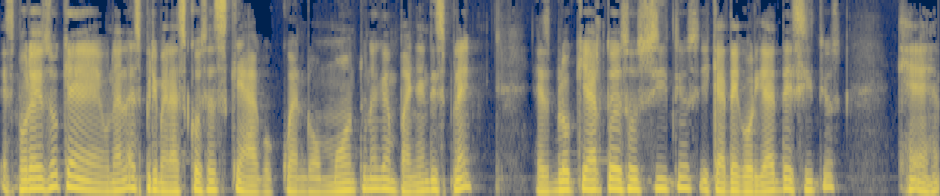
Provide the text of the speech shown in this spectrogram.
Es por eso que una de las primeras cosas que hago cuando monto una campaña en display es bloquear todos esos sitios y categorías de sitios que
